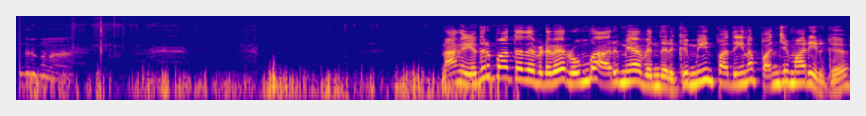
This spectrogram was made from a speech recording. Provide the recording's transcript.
வந்துருக்கணும். நாங்கள் எதிர்பார்த்ததை விடவே ரொம்ப அருமையாக வெந்திருக்கு. மீன் பார்த்தீங்கன்னா பஞ்சு மாதிரி இருக்குது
